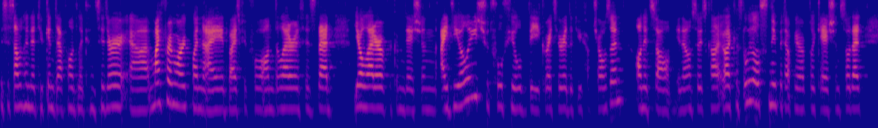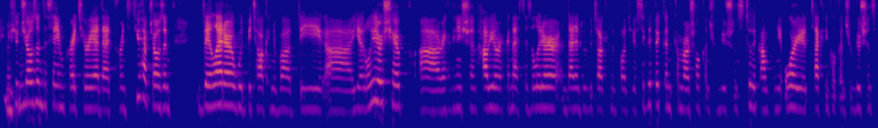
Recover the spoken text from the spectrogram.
this is something that you can definitely consider uh, my framework when i advise people on the letters is that your letter of recommendation ideally should fulfill the criteria that you have chosen on its own you know so it's kind of like a little snippet of your application so that mm-hmm. if you've mm-hmm. chosen the same criteria that for instance you have chosen the letter would be talking about the uh, your leadership uh, recognition, how you're recognized as a leader, and then it would be talking about your significant commercial contributions to the company or your technical contributions.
